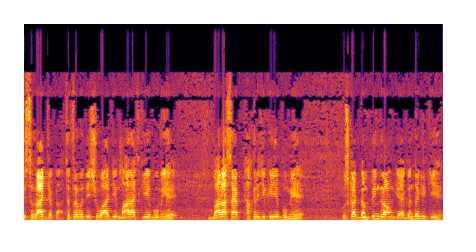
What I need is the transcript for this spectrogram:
इस राज्य का छत्रपति शिवाजी महाराज की ये भूमि है बाला साहेब ठाकरे जी की ये भूमि है, उसका डंपिंग ग्राउंड किया है, गंदगी की है,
